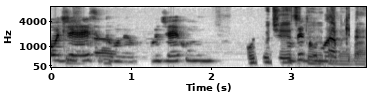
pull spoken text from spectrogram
Odiei esse túnel, odiei com o, o Tieto túnel é, também,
